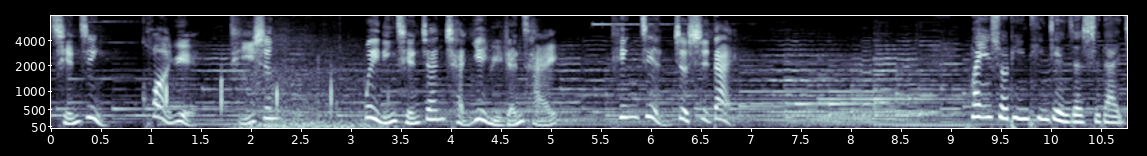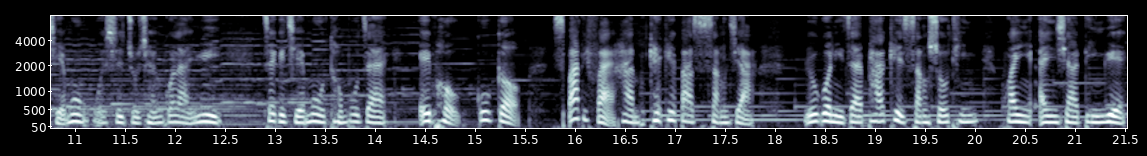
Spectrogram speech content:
前进、跨越、提升，为您前瞻产业与人才。听见这世代，欢迎收听《听见这世代》节目，我是主持人郭兰玉。这个节目同步在 Apple、Google、Spotify 和 KK Bus 上架。如果你在 Podcast 上收听，欢迎按一下订阅，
